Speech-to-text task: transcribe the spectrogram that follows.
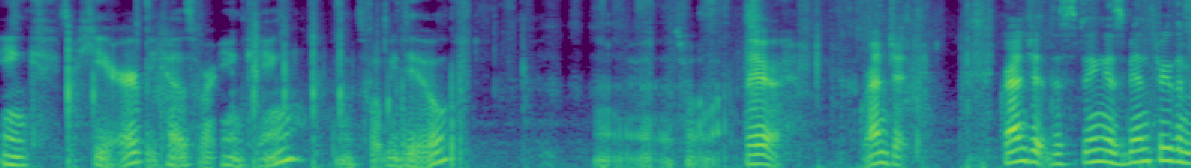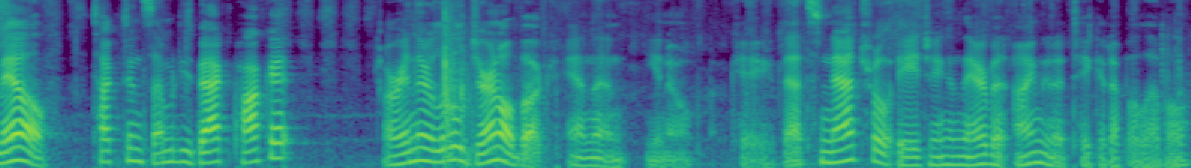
ink here because we're inking. That's what we do. Uh, that's what I want. There, grunge it. Grunge it. This thing has been through the mail, tucked in somebody's back pocket or in their little journal book. And then, you know, okay, that's natural aging in there, but I'm going to take it up a level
